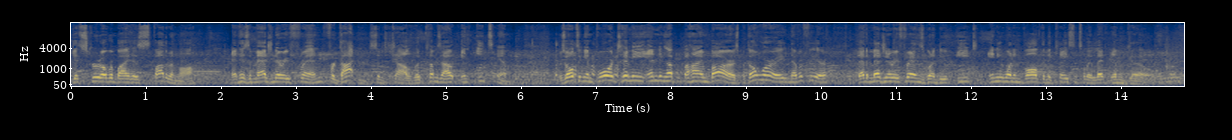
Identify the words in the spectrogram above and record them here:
gets screwed over by his father in law, and his imaginary friend, forgotten since childhood, comes out and eats him, resulting in poor Timmy ending up behind bars. But don't worry, never fear. That imaginary friend is going to do eat anyone involved in the case until they let him go.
